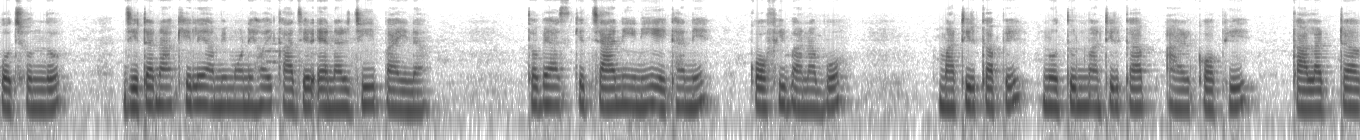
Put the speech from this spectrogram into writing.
পছন্দ। যেটা না খেলে আমি মনে হয় কাজের এনার্জিই পাই না। তবে আজকে চা নিয়ে এখানে কফি বানাবো। মাটির কাপে, নতুন মাটির কাপ আর কফি। কালারটা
